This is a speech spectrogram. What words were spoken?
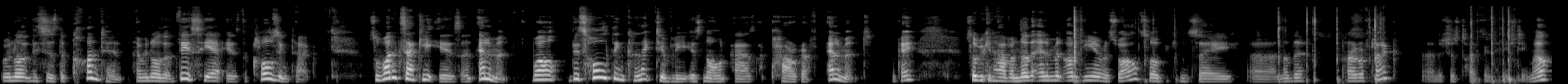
we know that this is the content, and we know that this here is the closing tag. So what exactly is an element? Well, this whole thing collectively is known as a paragraph element, okay? So we can have another element on here as well, so we can say uh, another paragraph tag, and let's just type in HTML.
